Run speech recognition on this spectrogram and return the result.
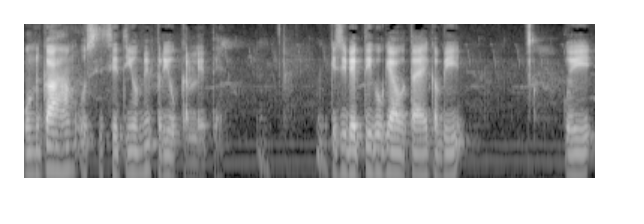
उनका हम उस स्थितियों में प्रयोग कर लेते हैं। किसी व्यक्ति को क्या होता है, कभी कोई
